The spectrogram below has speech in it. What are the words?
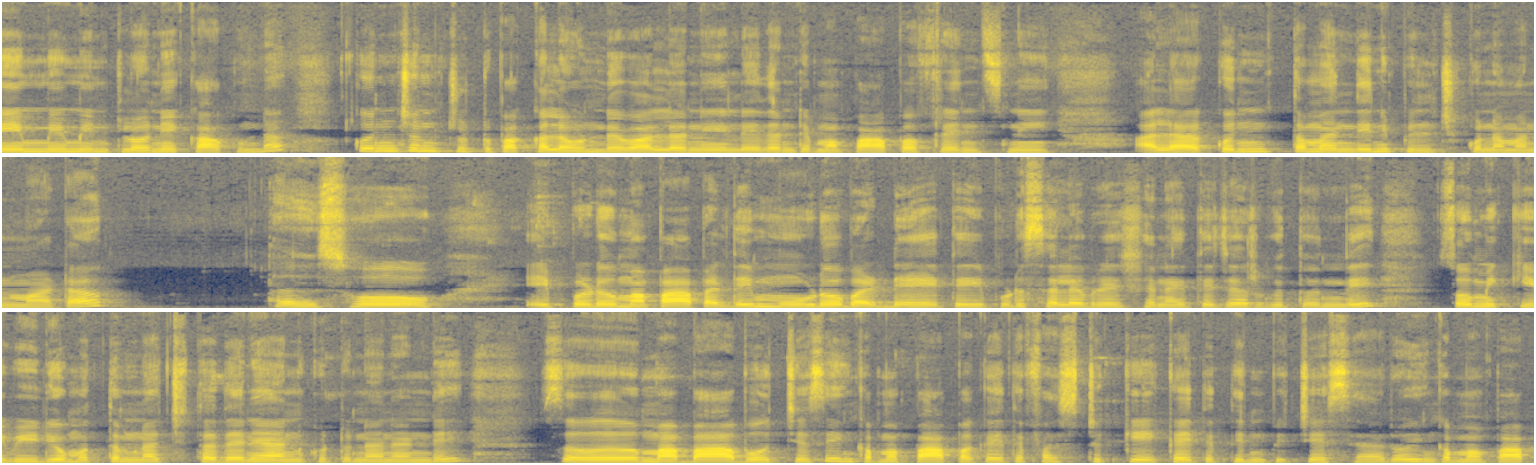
మేము మేము ఇంట్లోనే కాకుండా కొంచెం చుట్టుపక్కల ఉండే వాళ్ళని లేదంటే మా పాప ఫ్రెండ్స్ని అలా కొంతమందిని పిలుచుకున్నాం అనమాట సో ఇప్పుడు మా పాపది మూడో బర్త్డే అయితే ఇప్పుడు సెలబ్రేషన్ అయితే జరుగుతుంది. సో మీకు ఈ వీడియో మొత్తం నచ్చుతుందని అనుకుంటున్నానండి. సో మా బాబు వచ్చేసి ఇంకా మా పాపకైతే ఫస్ట్ కేక్ అయితే తినిపించేశారు ఇంకా మా పాప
